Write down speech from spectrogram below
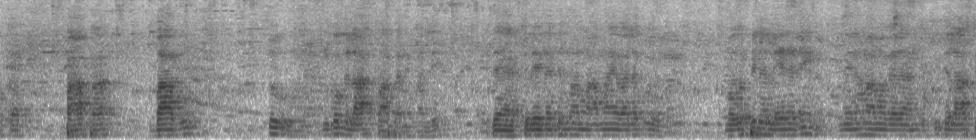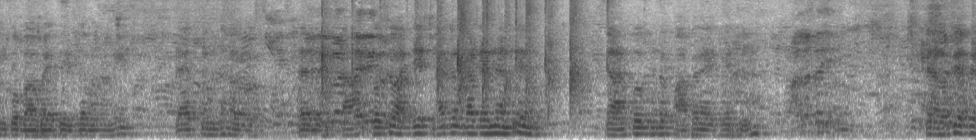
ఒక పాప బాబు టూ ఇంకొక లాస్ట్ పాపని మళ్ళీ. అయితే యాక్చువల్లీ ఏంటంటే మా మామయ్య వాళ్ళకు మగపిల్లలు లేరని మేనమామ కదా అని చెప్పి లాస్ట్ ఇంకో బాబాయ్ అయితే ఇద్దామని ప్రయత్నంగా దానికోసం అది చేసిన కానీ బట్ ఏంటంటే అనుకోకుండా పాపనే అయిపోయింది. నేను వచ్చే ఒకటి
